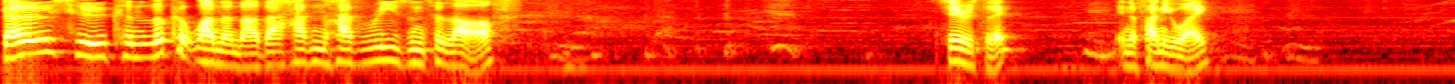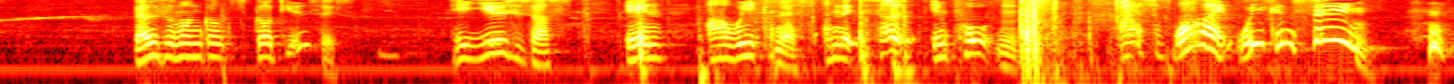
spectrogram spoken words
Those who can look at one another and have reason to laugh. Seriously, in a funny way. Those are the ones God, God uses. He uses us in our weakness, and it's so important. That's why we can sing and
